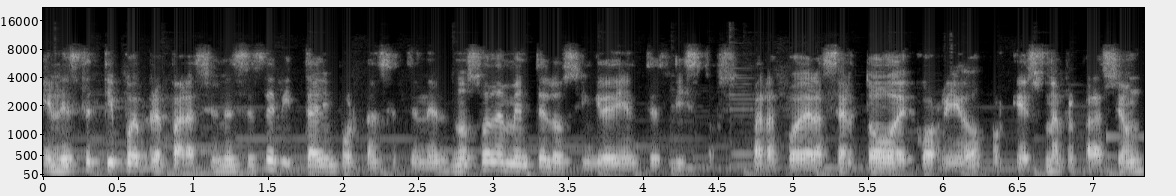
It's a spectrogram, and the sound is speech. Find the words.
en este tipo de preparaciones es de vital importancia tener no solamente los ingredientes listos para poder hacer todo de corrido, porque es una preparación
